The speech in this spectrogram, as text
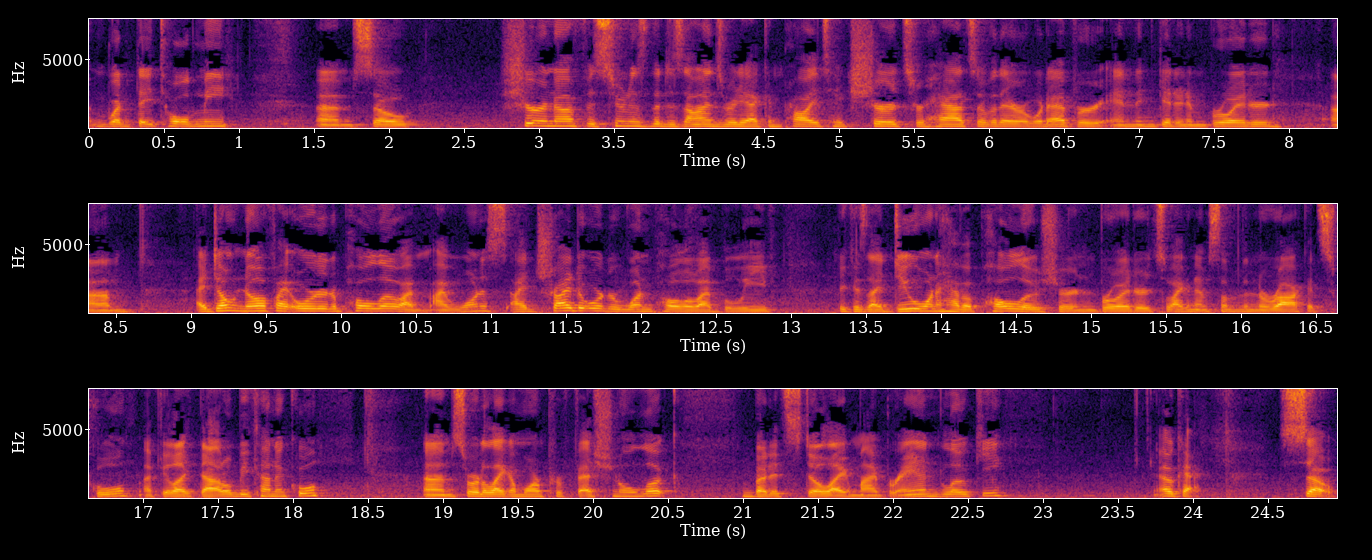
what they told me. Um, so sure enough, as soon as the design's ready, I can probably take shirts or hats over there or whatever, and then get it embroidered. Um, I don't know if I ordered a polo. I, I want to. I tried to order one polo, I believe, because I do want to have a polo shirt embroidered so I can have something to rock at school. I feel like that'll be kind of cool um, sort of like a more professional look, but it's still like my brand, Loki. Okay, so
